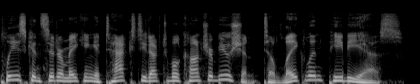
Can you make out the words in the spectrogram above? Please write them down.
please consider making a tax-deductible contribution to Lakeland PBS.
